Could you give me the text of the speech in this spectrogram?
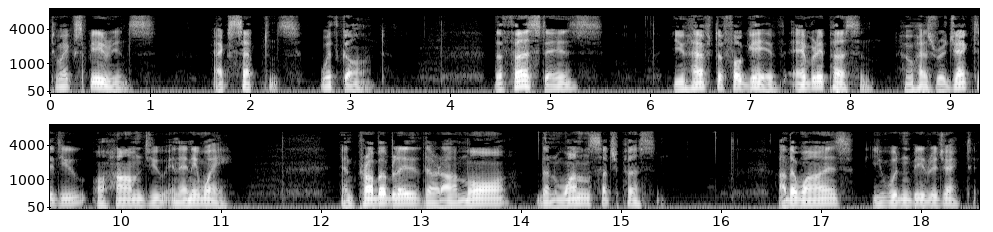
to experience acceptance with God. The first is you have to forgive every person who has rejected you or harmed you in any way. And probably there are more than one such person. Otherwise, you wouldn't be rejected.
